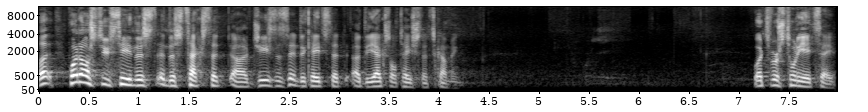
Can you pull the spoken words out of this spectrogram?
What else do you see in this, in this text that uh, Jesus indicates that uh, the exaltation that's coming? What's verse 28 say?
